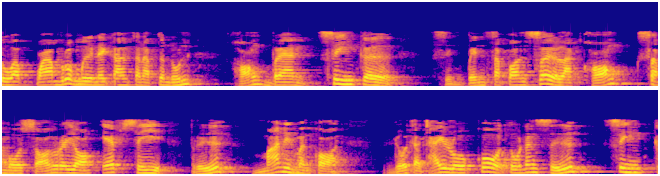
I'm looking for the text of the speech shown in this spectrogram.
ตัวความร่วมมือในการสนับสนุนของแบรนด์ซิงเกอร์ซึ่งเป็นสปอนเซอร์หลักของสโมสรระยอง FC หรือมานินมังกร โดยจะใช้โลโก้ตัวหนังสือซิงเก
